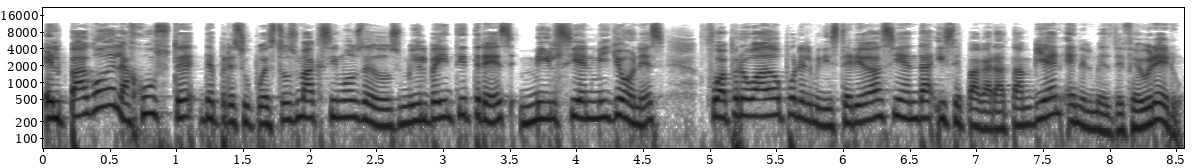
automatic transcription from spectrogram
El pago del ajuste de presupuestos máximos de 2023, 1.100 millones, fue aprobado por el Ministerio de Hacienda y se pagará también en el mes de febrero.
